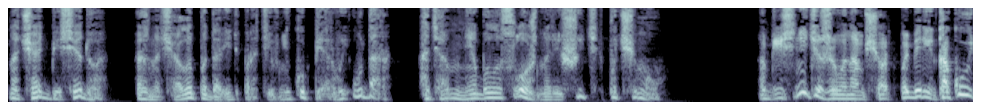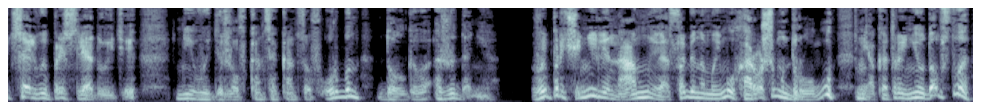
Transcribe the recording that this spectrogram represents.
Начать беседу означало подарить противнику первый удар, хотя мне было сложно решить, почему. «Объясните же вы нам, черт побери, какую цель вы преследуете?» Не выдержал, в конце концов, Урбан долгого ожидания. Вы причинили нам, и особенно моему хорошему другу, некоторые неудобства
